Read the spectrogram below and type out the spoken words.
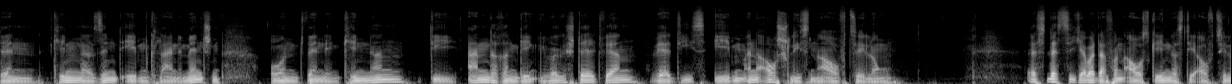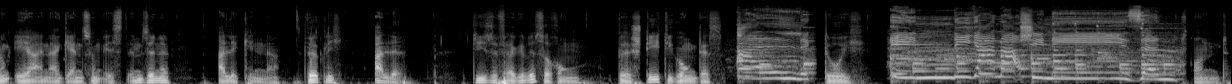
Denn Kinder sind eben kleine Menschen. Und wenn den Kindern die anderen gegenübergestellt werden, wäre dies eben eine ausschließende Aufzählung. Es lässt sich aber davon ausgehen, dass die Aufzählung eher eine Ergänzung ist, im Sinne alle Kinder. Wirklich alle. Diese Vergewisserung, Bestätigung des alle durch Indianer, Chinesen. und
